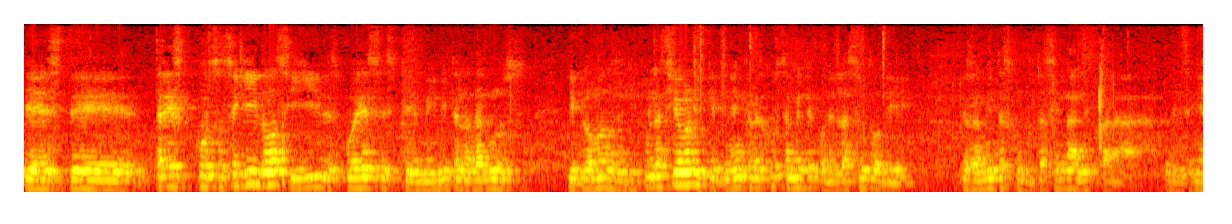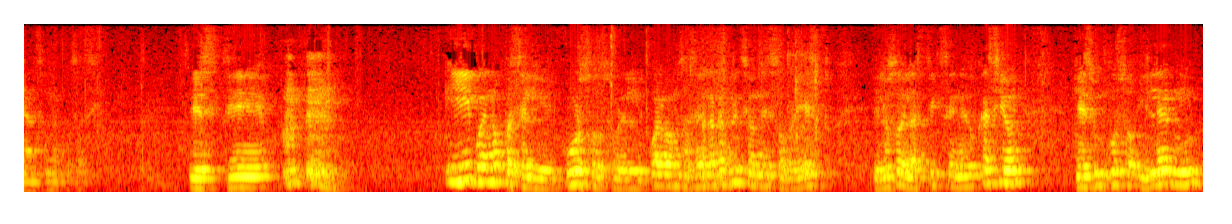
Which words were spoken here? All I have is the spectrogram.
este, tres cursos seguidos y después este, me invitan a dar unos diplomados de titulación que tenían que ver justamente con el asunto de herramientas computacionales para la enseñanza, una cosa así. Este, y bueno, pues el curso sobre el cual vamos a hacer la reflexión es sobre esto, el uso de las TICs en educación, que es un curso e-learning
